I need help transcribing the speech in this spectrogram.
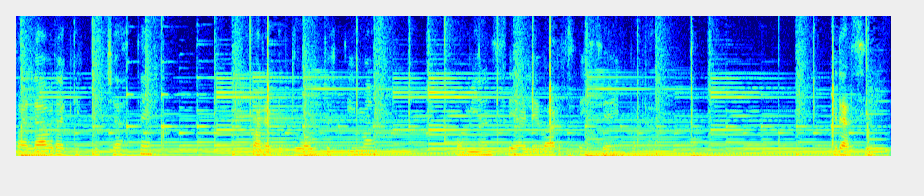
palabra que escuchaste para que tu autoestima comience a elevarse y sea imparable. Gracias.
